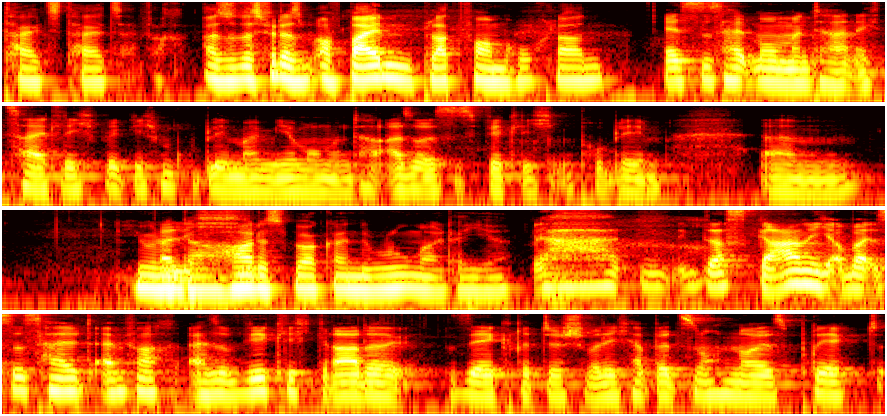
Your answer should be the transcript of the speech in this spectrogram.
teils, teils einfach. Also, dass wir das auf beiden Plattformen hochladen. Es ist halt momentan echt zeitlich wirklich ein Problem bei mir momentan. Also es ist wirklich ein Problem. Ähm, You are the hardest worker in the room, Alter, hier. Ja, das gar nicht, aber es ist halt einfach, also wirklich gerade sehr kritisch, weil ich habe jetzt noch ein neues Projekt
